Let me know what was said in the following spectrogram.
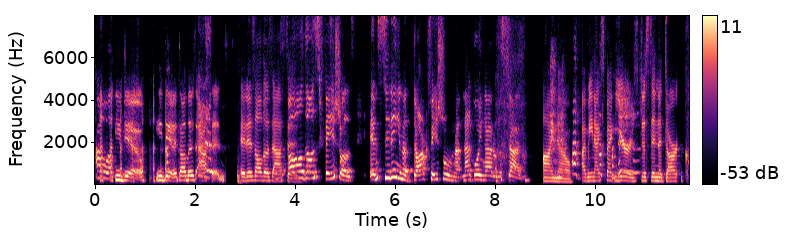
Well, You do. You do. It's all those acids. it is all those acids. all those facials and sitting in a dark facial room, not, not going out in the sun. I know. I mean, I spent years just in a dark,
